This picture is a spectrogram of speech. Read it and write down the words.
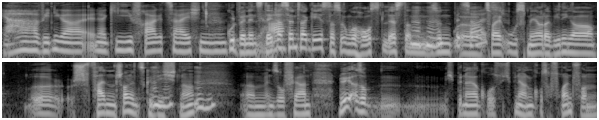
ja, weniger Energie, Fragezeichen. Gut, wenn du ins Ja. Data Center gehst, das irgendwo hosten lässt, dann Mhm, sind äh, zwei Us mehr oder weniger äh, fallen schon ins Gewicht. Mhm, Ne? Ähm, insofern, nö, also ich bin da ja groß, ich bin ja ein großer Freund von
